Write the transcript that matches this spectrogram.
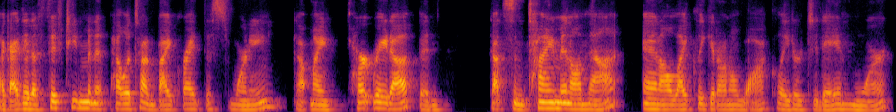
Like, I did a 15 minute Peloton bike ride this morning, got my heart rate up and got some time in on that. And I'll likely get on a walk later today and more.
